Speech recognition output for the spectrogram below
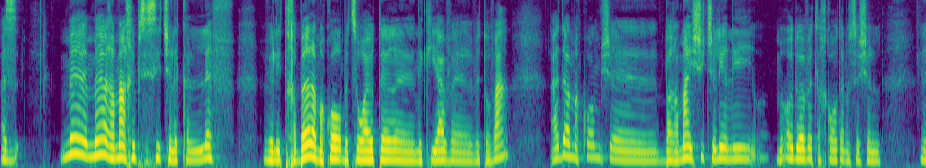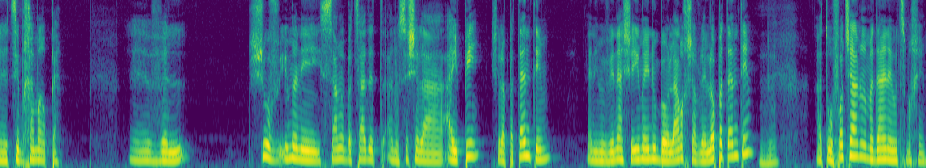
אז מהרמה הכי בסיסית של לקלף ולהתחבר למקור בצורה יותר אה, נקייה וטובה, עד המקום שברמה האישית שלי, אני מאוד אוהבת לחקור את הנושא של אה, צמחי מרפא. אה, ושוב, אם אני שמה בצד את הנושא של ה-IP, של הפטנטים, אני מבינה שאם היינו בעולם עכשיו ללא פטנטים, mm-hmm. התרופות שלנו הם עדיין היו צמחים.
